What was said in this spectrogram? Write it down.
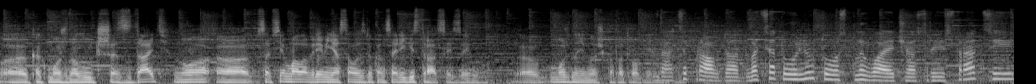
э, как можно лучше сдать, но э, совсем мало времени осталось до конца регистрации ЗНО. Э, Можно немножко подробнее? Да, це правда. 20 лютого спливає час реєстрації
